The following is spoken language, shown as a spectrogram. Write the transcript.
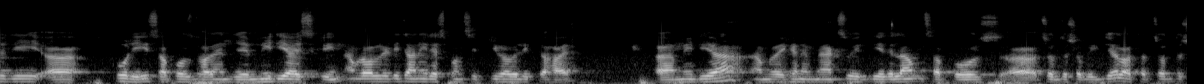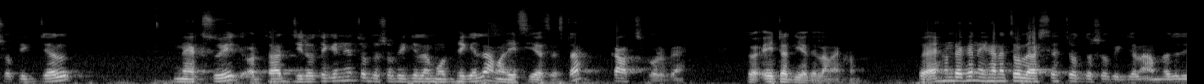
যদি করি সাপোজ ধরেন যে মিডিয়া স্ক্রিন আমরা অলরেডি জানি রেসপন্সিভ কীভাবে লিখতে হয়। মিডিয়া আমরা এখানে ম্যাক্স উইথ দিয়ে দিলাম। সাপোজ চোদ্দোশো পিক্সেল অর্থাৎ চোদ্দোশো পিক্সেল ম্যাক্স উইথ অর্থাৎ জিরো থেকে নিয়ে চোদ্দোশো পিক্সেলের মধ্যে গেলে আমার এই সিএসএসটা কাজ করবে। তো এটা দিয়ে দিলাম এখন। তো এখন দেখেন এখানে চলে আসছে চোদ্দোশো পিক্সেল আমরা যদি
